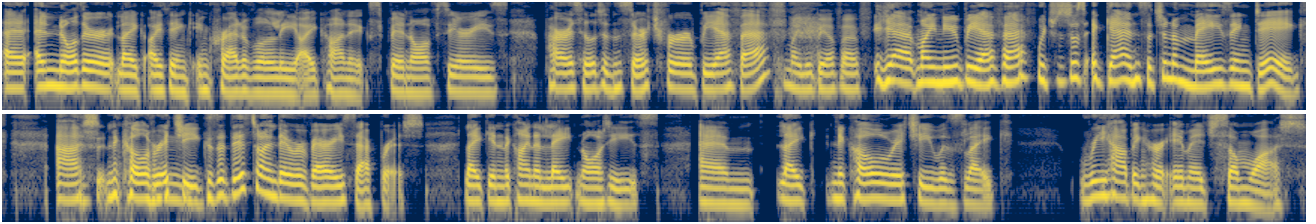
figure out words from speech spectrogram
another like I think incredibly iconic spin-off series, Paris Hilton's Search for BFF. My new BFF. Yeah, my new BFF, which was just again such an amazing dig at Nicole Richie because at this time they were very separate, like in the kind of late noughties. Um, like Nicole Richie was like rehabbing her image somewhat,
